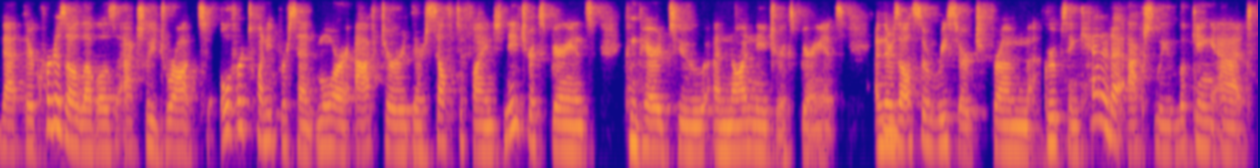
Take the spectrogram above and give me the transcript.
that their cortisol levels actually dropped over 20% more after their self-defined nature experience compared to a non-nature experience. And there's mm-hmm. also research from groups in Canada actually looking at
